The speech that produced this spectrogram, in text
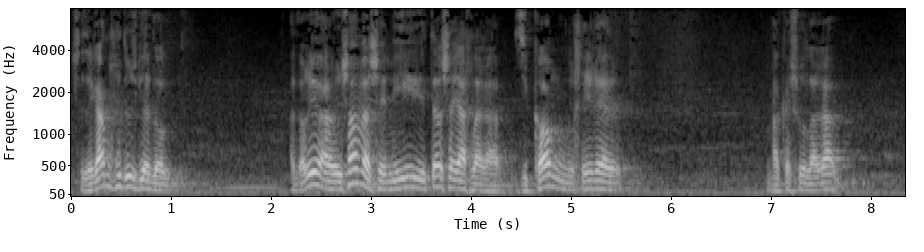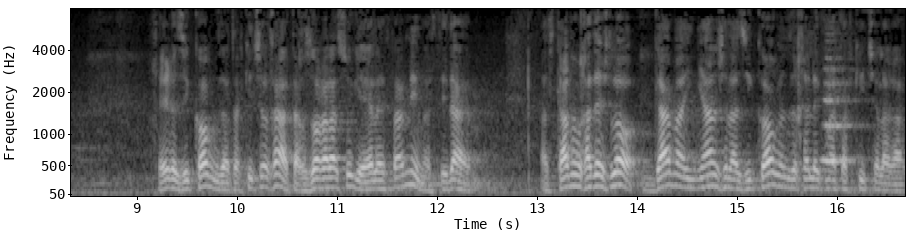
שזה גם חידוש גדול. הדברים הראשון והשני יותר שייך לרב. זיכרון, מחיר... מה קשור לרב? מחיר זיכרון זה התפקיד שלך, תחזור על הסוגיה אלף פעמים, אז תדע. אז כאן הוא מחדש, לא, גם העניין של הזיכרון זה חלק מהתפקיד של הרב.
